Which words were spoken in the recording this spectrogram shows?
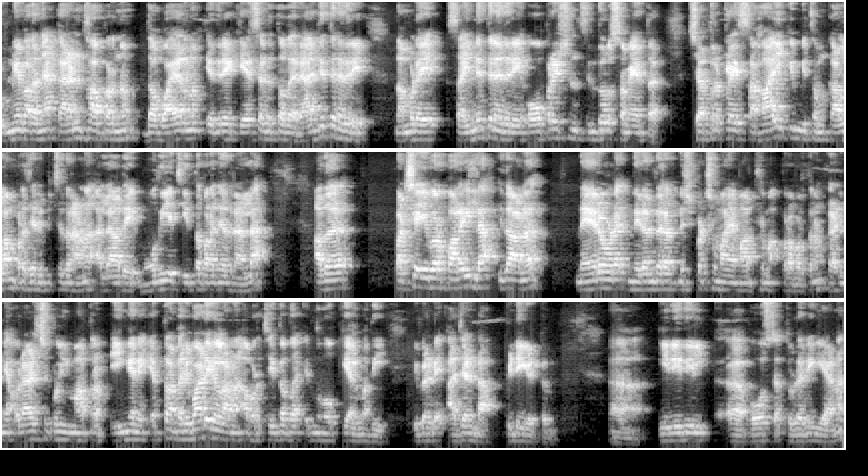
ഉണ്ണി പറഞ്ഞ കരൺ ഥാപ്പറിനും ദ വയറിനും എതിരെ കേസെടുത്തത് രാജ്യത്തിനെതിരെ നമ്മുടെ സൈന്യത്തിനെതിരെ ഓപ്പറേഷൻ സിന്ദൂർ സമയത്ത് ശത്രുക്കളെ സഹായിക്കും വിധം കള്ളം പ്രചരിപ്പിച്ചതിനാണ്. അല്ലാതെ മോദിയെ ചീത്ത പറഞ്ഞതിനല്ല. അത് പക്ഷേ ഇവർ പറയില്ല. ഇതാണ് നേരോടെ നിരന്തരം നിഷ്പക്ഷമായ മാധ്യമ പ്രവർത്തനം. കഴിഞ്ഞ ഒരാഴ്ചക്കുള്ളിൽ മാത്രം ഇങ്ങനെ എത്ര പരിപാടികളാണ് അവർ ചെയ്തത് എന്ന് നോക്കിയാൽ മതി. ഇവരുടെ അജണ്ട പിടികിട്ടും. ഈ രീതിയിൽ പോസ്റ്റ് തുടരുകയാണ്.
